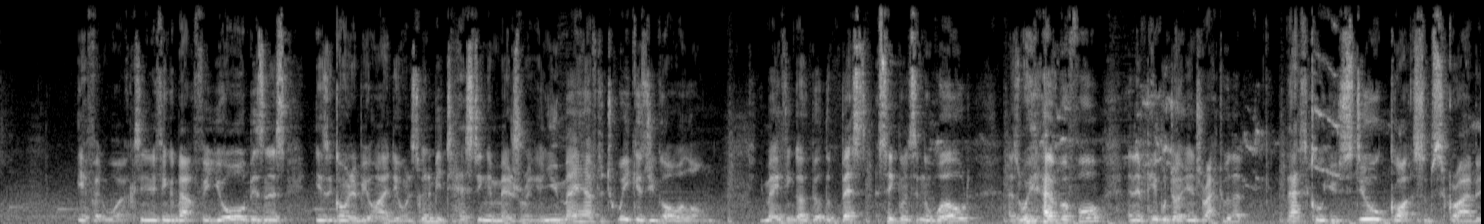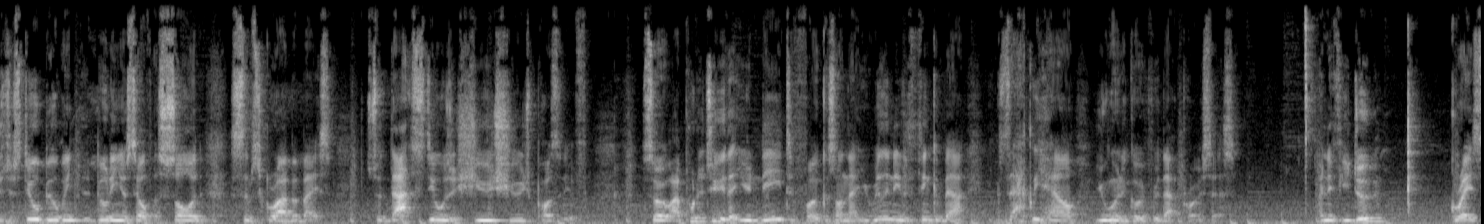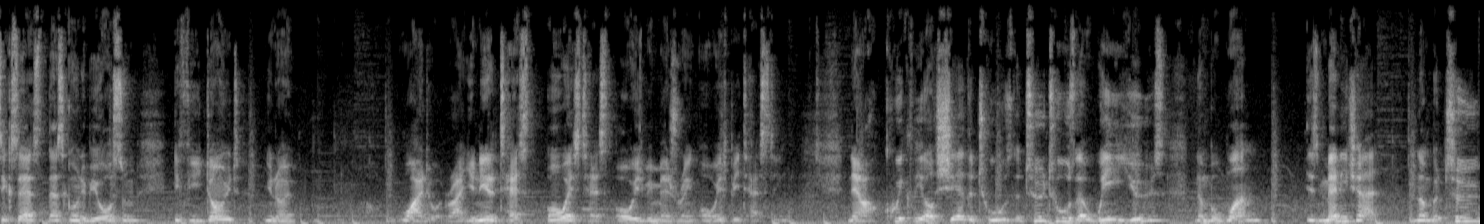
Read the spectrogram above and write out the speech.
if it works. And you think about for your business, is it going to be ideal? And it's going to be testing and measuring. And you may have to tweak as you go along. You may think I've built the best sequence in the world, as we have before, and then people don't interact with it. That's cool. You still got subscribers. You're still building building yourself a solid subscriber base. So that still is a huge, huge positive. So I put it to you that you need to focus on that. You really need to think about exactly how you're going to go through that process. And if you do, great success, that's going to be awesome. If you don't, you know, why do it, right? You need to test, always test, always be measuring, always be testing. Now, quickly, I'll share the tools, the two tools that we use. Number one is ManyChat. Number two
